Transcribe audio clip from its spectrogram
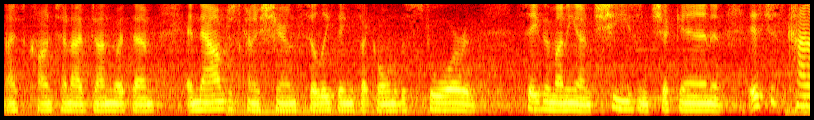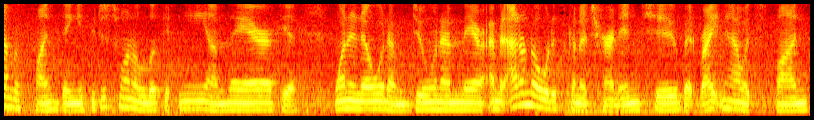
nice content I've done with them. And now I'm just kind of sharing silly things like going to the store and saving money on cheese and chicken and it's just kind of a fun thing. If you just want to look at me i'm there. If you want to know what i'm doing i'm there. I mean i don't know what it's going to turn into but right now it's fun.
